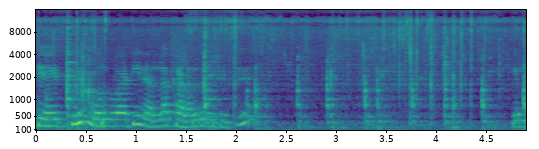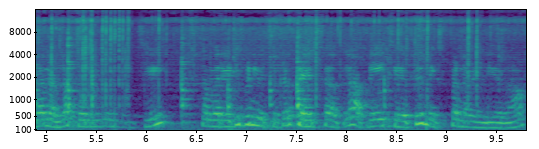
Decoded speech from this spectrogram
சேர்த்து ஒரு வாட்டி நல்லா கலந்து விட்டுட்டு எல்லாம் நல்லா பொரிஞ்சு வந்துருச்சு. நம்ம ரெடி பண்ணி வச்சுருக்கிற தயிர் சாதத்தில் அப்படியே சேர்த்து மிக்ஸ் பண்ண வேண்டியதுதான்.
